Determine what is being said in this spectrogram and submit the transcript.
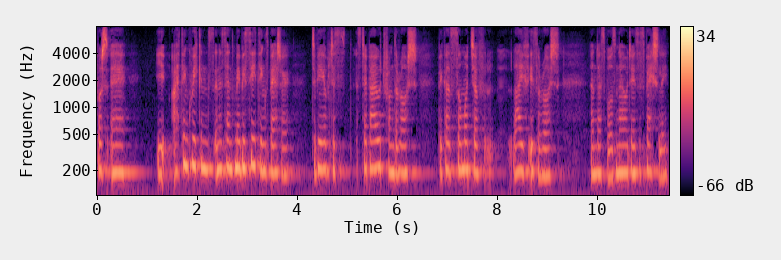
But uh, I think we can, in a sense, maybe see things better to be able to step out from the rush because so much of life is a rush. And I suppose nowadays, especially,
